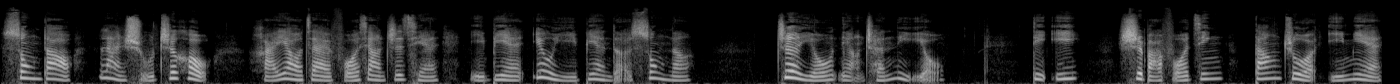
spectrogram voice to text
诵到烂熟之后，还要在佛像之前一遍又一遍的诵呢？这有两层理由：第一，是把佛经当作一面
